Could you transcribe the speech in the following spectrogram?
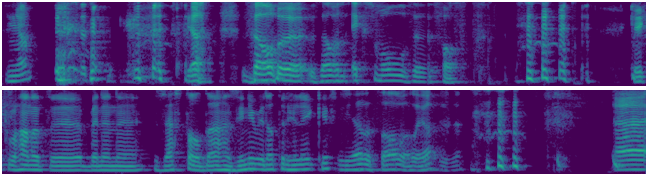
Ja. ja, zelf, uh, zelf een ex-mol zit vast. Kijk, we gaan het uh, binnen uh, zestal dagen zien wie dat er gelijk heeft. Ja, dat zal wel, ja. Dus, uh,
